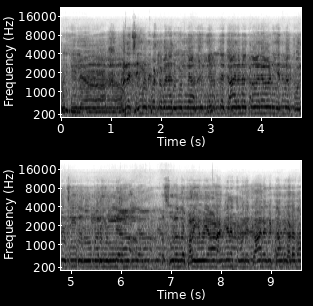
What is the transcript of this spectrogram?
കുട്ടില കൊല ചെയ്യപ്പെട്ടവനറിയില്ല. എന്ത് കാരണത്താലാണ് എന്നെ കൊല ചെയ്തതെന്നും റസൂലെന്ന് പറയുകയാണ് അങ്ങനത്തെ ഒരു കാലഘട്ടം കടന്നു.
